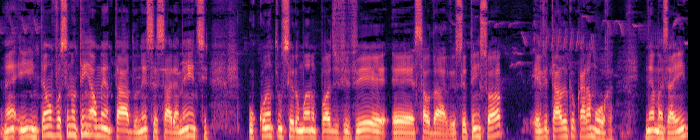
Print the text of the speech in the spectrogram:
Né? E, então você não tem aumentado necessariamente o quanto um ser humano pode viver é, saudável. Você tem só evitado que o cara morra. Né? Mas aí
